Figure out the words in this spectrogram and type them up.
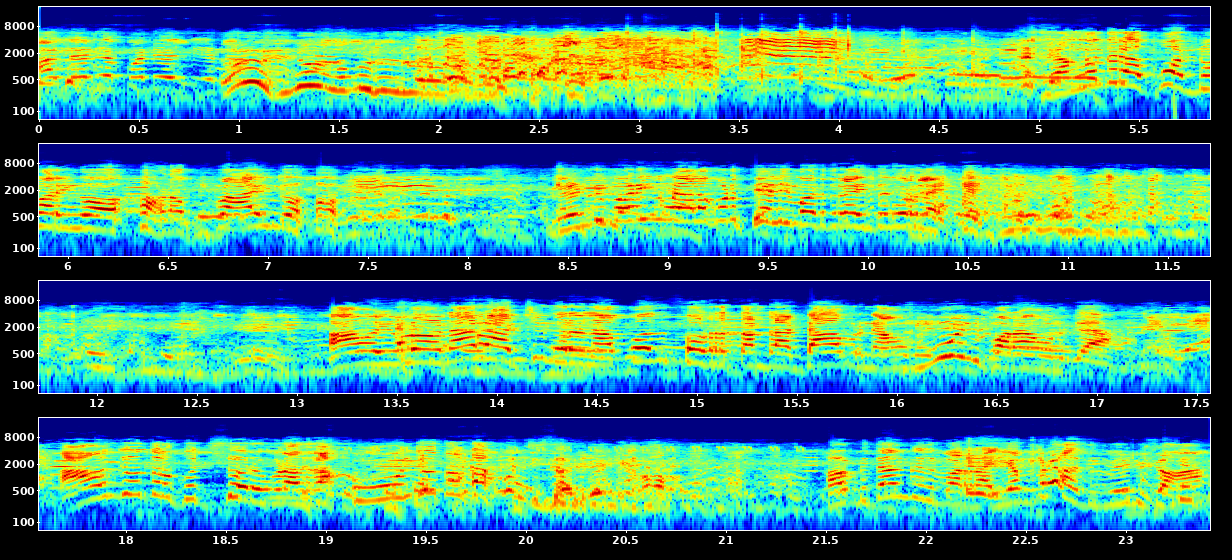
ஆல்ரெடி பண்ணி வச்சுக்கிறேன். எங்கதுடா போட்டு வரீங்க? அட பாய்ங்க ரெண்டு மணிக்கு மேல கூட தெளி மாட்டுறா இந்த ஊர்ல. அவன் இவ்வளவு நேரம் அடிச்சுங்கிறான் அப்போது சொல்ற தண்டா டாபுன்னு அவன் மூஞ்சி போறான் அவனுக்கு அவன் சூத்துல குச்சி சோறு கூடாது அவன் ஜூத்துல தான் குச்சி சோறு வைக்கணும் அப்படிதான் இது பண்றான் எப்படா அது வெடிக்கும்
